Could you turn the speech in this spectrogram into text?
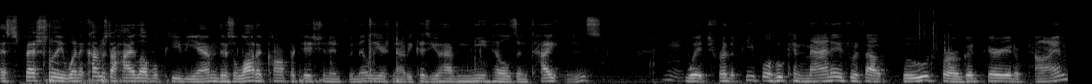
especially when it comes to high level PVM, there's a lot of competition in familiars now because you have Nihils and Titans, which for the people who can manage without food for a good period of time,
